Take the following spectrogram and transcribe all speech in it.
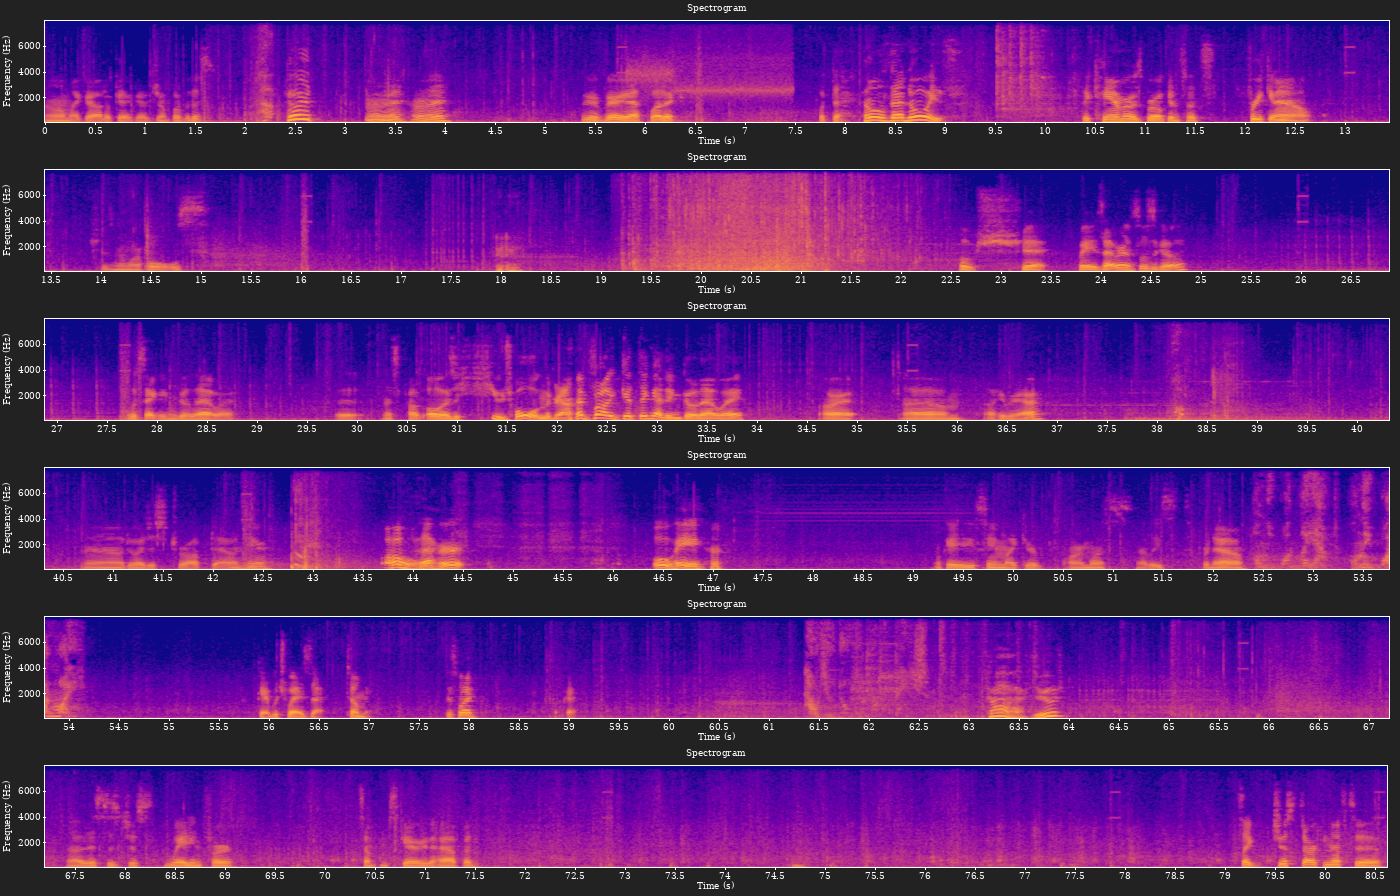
Oh my god, okay, I gotta jump over this. Alright, alright. We are very athletic. What the hell is that noise? The camera is broken, so it's freaking out. There's no more holes. oh shit. Wait, is that where I'm supposed to go? looks like I can go that way. But that's probably... Oh, there's a huge hole in the ground. That's probably a good thing I didn't go that way. Alright. Um, oh, here we are. Now, do I just drop down here? Oh, that hurt. Oh, hey. okay, you seem like you're harmless, at least for now. Only one way out. Only one way. Okay, which way is that? Tell me. This way? Okay. How do you know you're not a patient? God, dude. Uh, this is just waiting for something scary to happen. It's like just dark enough to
